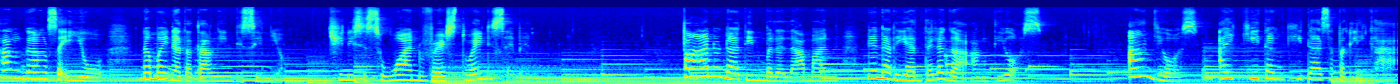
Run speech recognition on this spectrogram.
hanggang sa iyo na may natatanging disenyo. Genesis 1 verse 27 paano natin malalaman na nariyan talaga ang Diyos? Ang Diyos ay kitang-kita sa paglikha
